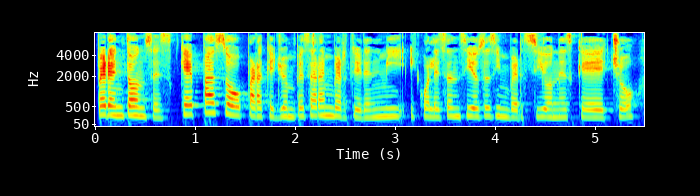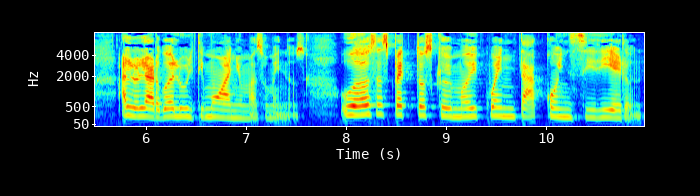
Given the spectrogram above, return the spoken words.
Pero entonces, ¿qué pasó para que yo empezara a invertir en mí y cuáles han sido esas inversiones que he hecho a lo largo del último año más o menos? Hubo dos aspectos que hoy me doy cuenta coincidieron.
